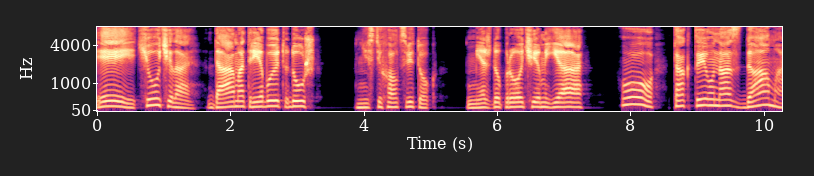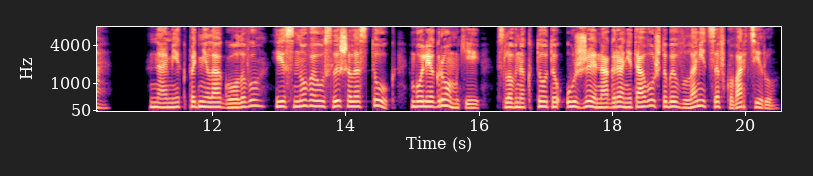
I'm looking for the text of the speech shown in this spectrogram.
«Эй, чучело, дама требует душ!» Не стихал цветок. «Между прочим, я...» «О, так ты у нас дама!» На миг подняла голову и снова услышала стук, более громкий, словно кто-то уже на грани того, чтобы вломиться в квартиру.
